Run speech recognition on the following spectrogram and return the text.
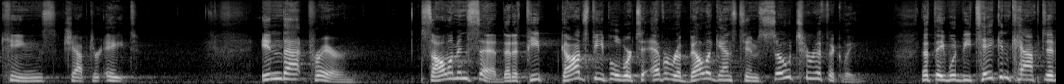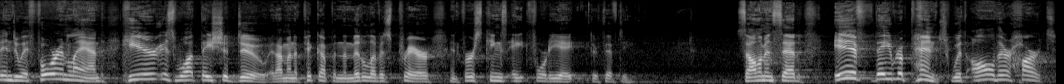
Kings chapter 8. In that prayer, Solomon said that if God's people were to ever rebel against him so terrifically that they would be taken captive into a foreign land, here is what they should do. And I'm going to pick up in the middle of his prayer in 1 Kings 8 48 through 50. Solomon said, If they repent with all their heart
